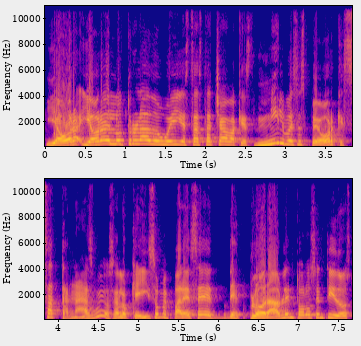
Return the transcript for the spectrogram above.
Y ahora, y ahora del otro lado, güey, está esta chava que es mil veces peor, que es Satanás, güey. O sea, lo que hizo me parece deplorable en todos los sentidos.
